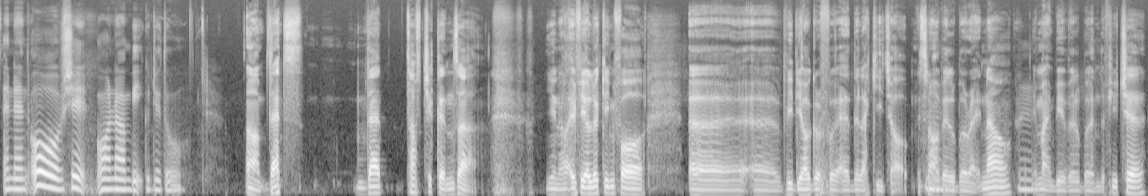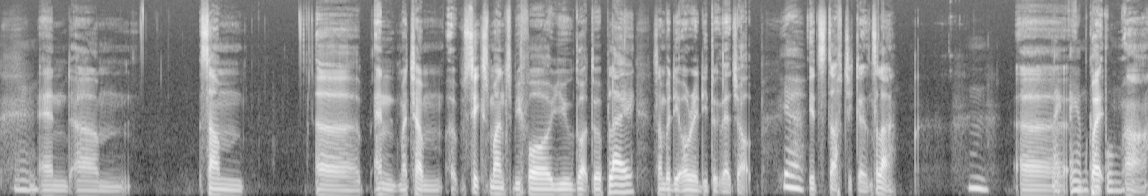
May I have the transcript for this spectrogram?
And then oh shit, orang dah ambil kerja tu. Um, that's that tough chickens ah. you know, if you're looking for a, a videographer at the lucky job, it's not Mm. available right now. Mm. It might be available in the future, Hmm. and um, some. Uh, and macam uh, six months before you got to apply, somebody already took that job. Yeah. It's tough chickens lah. Hmm. Uh, Like but, kampung. uh,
